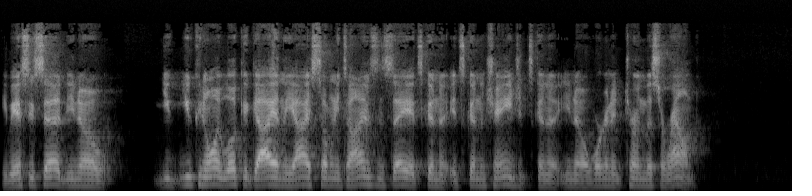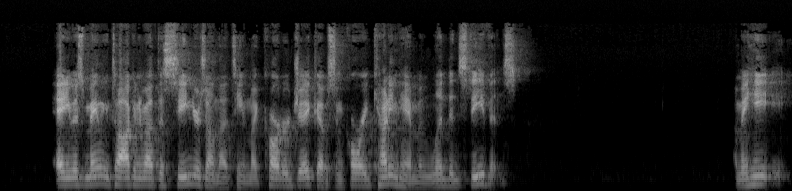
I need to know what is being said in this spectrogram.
He basically said, you know, you, you can only look a guy in the eye so many times and say it's gonna it's gonna change. It's gonna, you know, we're gonna turn this around. And he was mainly talking about the seniors on that team, like Carter Jacobs and Corey Cunningham and Lyndon Stevens. I mean, he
